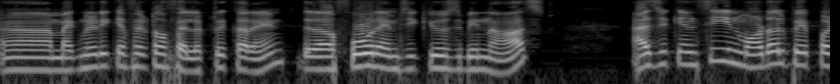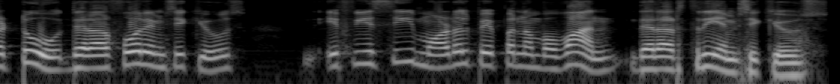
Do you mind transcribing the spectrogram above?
uh, magnetic effect of electric current. There are 4 MCQs been asked. As you can see in model paper 2, there are 4 MCQs. if you see model paper number 1 there are 3 MCQs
